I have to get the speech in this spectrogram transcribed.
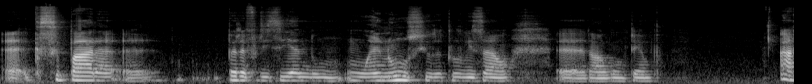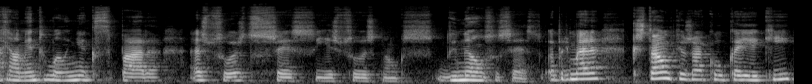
uh, que separa, uh, parafraseando um, um, anúncio da televisão de algum tempo, há realmente uma linha que separa as pessoas de sucesso e as pessoas não, de não sucesso. A primeira questão que eu já coloquei aqui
